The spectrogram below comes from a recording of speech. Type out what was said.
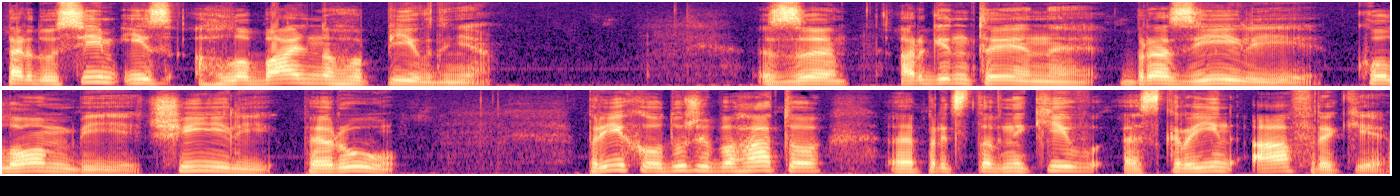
передусім із глобального півдня з Аргентини, Бразилії, Колумбії, Чилі, Перу. Приїхало дуже багато е, представників е, з країн Африки.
